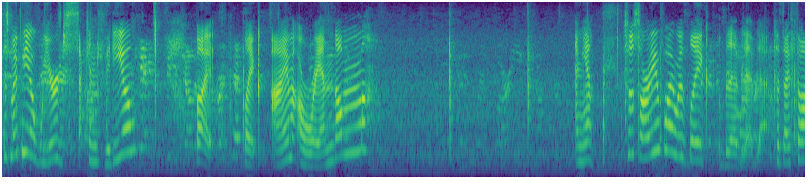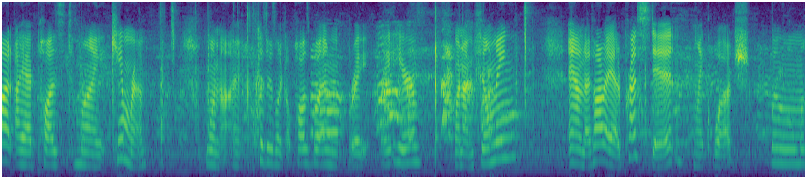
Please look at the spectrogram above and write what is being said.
This might be a weird second video, but, like, I'm a random. And yeah. So sorry if I was like, blah, blah, blah. Because I thought I had paused my camera when I, because there's like a pause button right, right here when I'm filming. And I thought I had pressed it, like watch, boom.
